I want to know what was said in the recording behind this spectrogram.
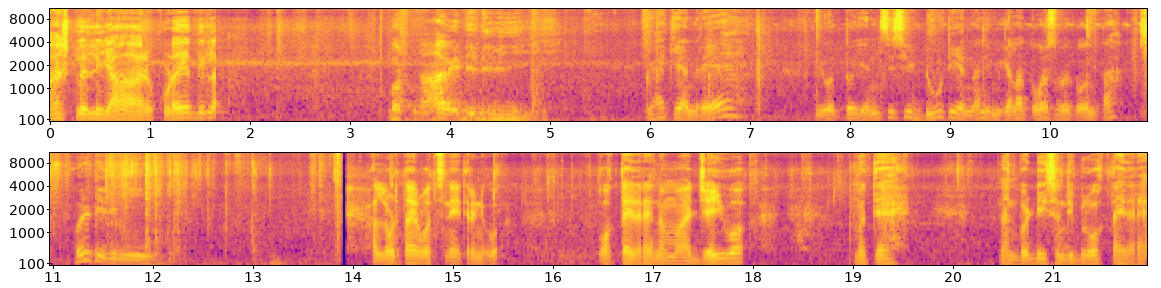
ಹಾಸ್ಟ್ಲಲ್ಲಿ ಯಾರು ಕೂಡ ಎದ್ದಿಲ್ಲ. ಬಟ್ ನಾವು ಎದ್ದಿದ್ದೀವಿ ಯಾಕೆ ಅಂದರೆ ಇವತ್ತು ಎನ್ ಸಿ ಸಿ ಡ್ಯೂಟಿಯನ್ನು ನಿಮಗೆಲ್ಲ ತೋರಿಸ್ಬೇಕು ಅಂತ ಹೊರಟಿದ್ದೀನಿ. ಅಲ್ಲಿ ನೋಡ್ತಾ ಇರ್ಬೋದು ಸ್ನೇಹಿತರೆ ನೀವು. ಹೋಗ್ತಾ ಇದ್ದಾರೆ ನಮ್ಮ ಜೈವ ಮತ್ತು ನನ್ನ ಬಡ್ಡಿ ಸಂದಿಬ್ಬರು ಹೋಗ್ತಾ ಇದ್ದಾರೆ.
